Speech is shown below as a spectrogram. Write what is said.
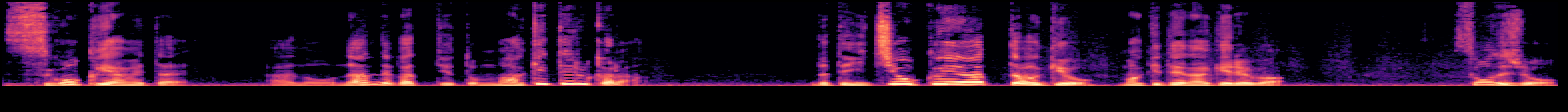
すごくやめたい。あの、なんでかっていうと負けてるから。だって1億円あったわけよ。負けてなければ。そうでしょ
